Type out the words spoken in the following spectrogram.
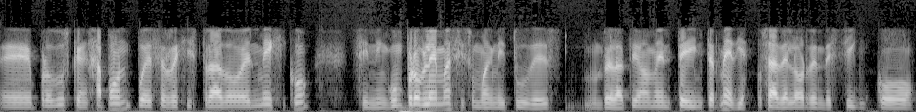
eh, produzca en Japón, puede ser registrado en México, sin ningún problema si su magnitud es relativamente intermedia, o sea, del orden de 5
